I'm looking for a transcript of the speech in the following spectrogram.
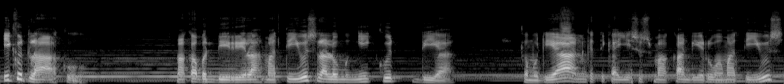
"Ikutlah aku." Maka berdirilah Matius lalu mengikut dia. Kemudian ketika Yesus makan di rumah Matius,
